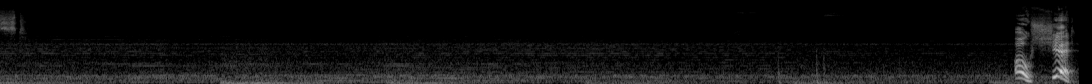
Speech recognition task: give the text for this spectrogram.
missed. Oh, shit!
